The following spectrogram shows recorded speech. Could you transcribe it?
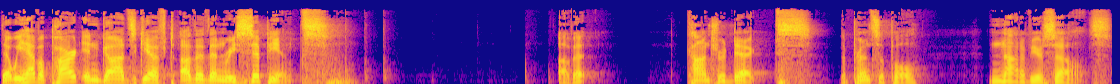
That we have a part in God's gift other than recipients of it contradicts the principle not of yourselves.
